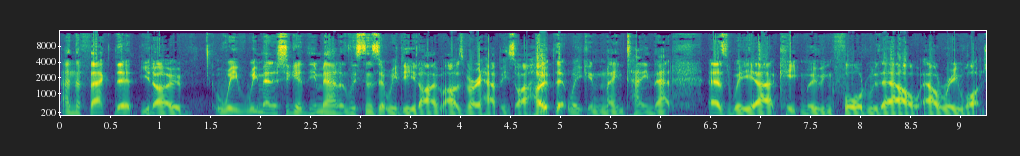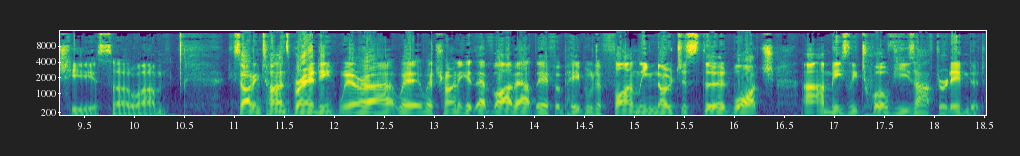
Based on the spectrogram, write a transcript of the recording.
and the fact that you know we we managed to get the amount of listeners that we did, I, I was very happy. So I hope that we can maintain that as we uh, keep moving forward with our our rewatch here. So. Um, Exciting times, Brandy. We're, uh, we're, we're trying to get that vibe out there for people to finally notice Third Watch uh, a measly 12 years after it ended.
